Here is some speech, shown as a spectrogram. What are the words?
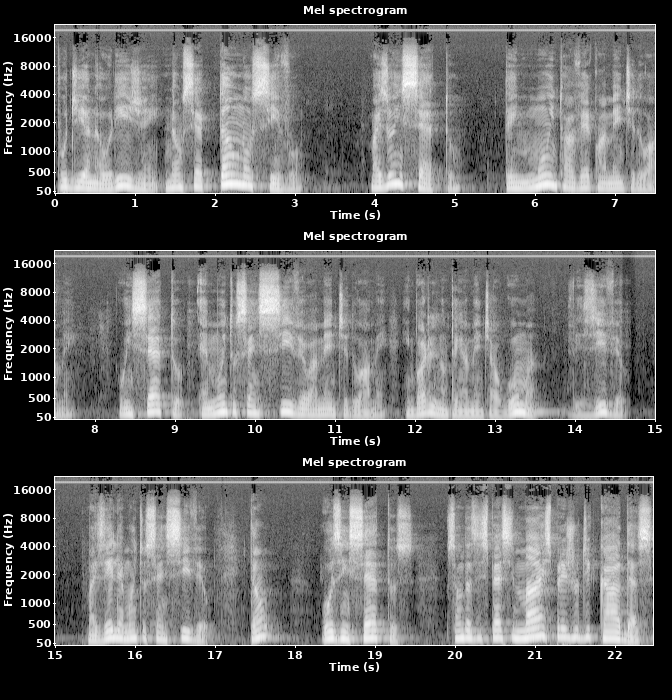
podia na origem não ser tão nocivo, mas o inseto tem muito a ver com a mente do homem. O inseto é muito sensível à mente do homem, embora ele não tenha mente alguma visível, mas ele é muito sensível. Então, os insetos são das espécies mais prejudicadas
